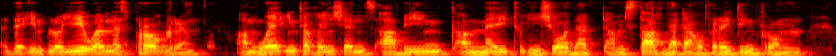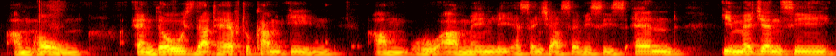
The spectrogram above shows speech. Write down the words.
the employee wellness program um, where interventions are being um, made to ensure that um, staff that are operating from um, home and those that have to come in um, who are mainly essential services and emergency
